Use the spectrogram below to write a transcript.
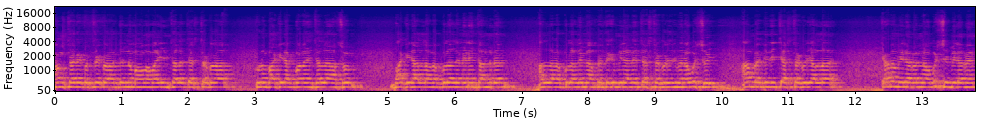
সংসার একত্রে করার জন্য মাওলা ভাই ইনশাল্লাহ চেষ্টা করার। কোনো বাকি রাখব না ইনশাল্লাহ আসুন। বাকিটা আল্লাহ রাবুল আলমিনে জানবেন আল্লাহ রাবুল আলমী আপনাদেরকে মিলানোর চেষ্টা করে দেবেন অবশ্যই। আমরা যদি চেষ্টা করি আল্লাহ, কেন মিলাবেন না? অবশ্যই মিলাবেন।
